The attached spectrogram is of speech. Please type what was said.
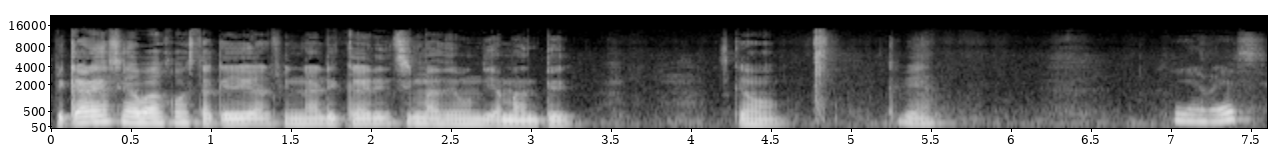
picaré hacia abajo hasta que llegue al final y caer encima de un diamante. Es como, qué bien. Ya ves,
